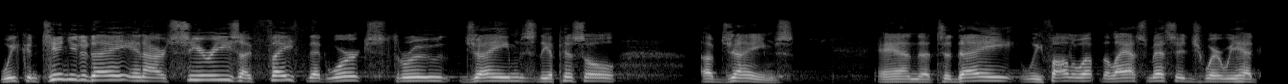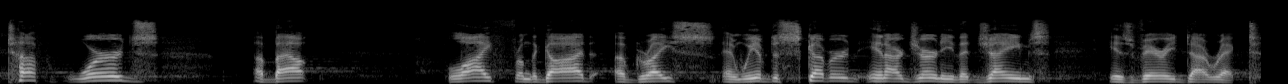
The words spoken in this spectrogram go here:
We continue today in our series of faith that works through James, the epistle of James. And uh, today we follow up the last message where we had tough words about life from the God of grace, and we have discovered in our journey that James is very direct.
